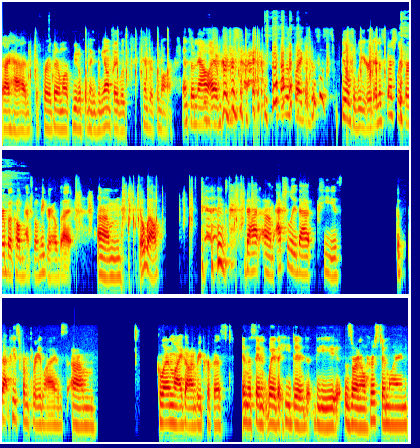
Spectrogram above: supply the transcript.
I had for "There Are More Beautiful Things Than Beyonce" was Kendrick Lamar, and so now I have Gertrude Stein. I was like, this is, feels weird, and especially for a book called Magical Negro. But um, oh well. and that um, actually that piece the, that piece from Three Lives, um, Glenn Ligon repurposed in the same way that he did the Zora Neale Hurston line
